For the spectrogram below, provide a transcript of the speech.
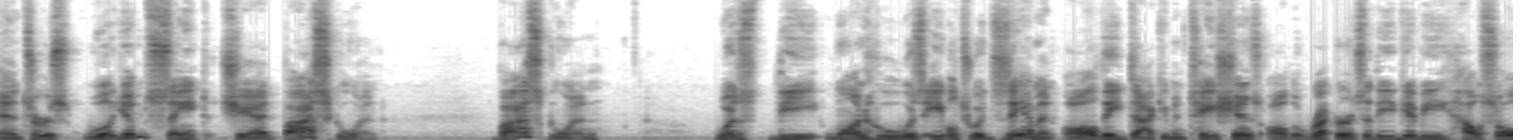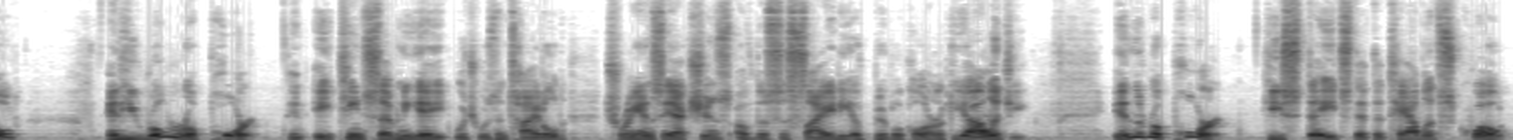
enters William St. Chad Boscawen. Boscawen was the one who was able to examine all the documentations, all the records of the Egibi household, and he wrote a report in 1878 which was entitled Transactions of the Society of Biblical Archaeology. In the report, he states that the tablets, quote,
